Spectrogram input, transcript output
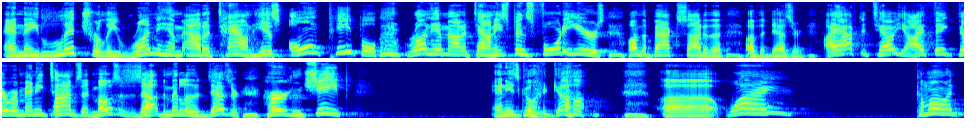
and they literally run him out of town. His own people run him out of town. He spends 40 years on the backside of the, of the desert. I have to tell you, I think there were many times that Moses is out in the middle of the desert herding sheep, and he's going, God, uh, why? Come on.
